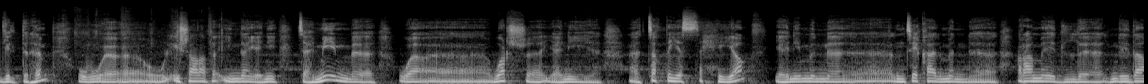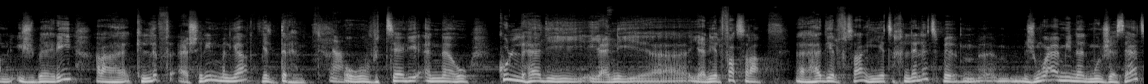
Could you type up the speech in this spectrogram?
ديال الدرهم والإشارة فإن يعني تعميم وورش يعني التغطية الصحية يعني من الانتقال من رميد النظام الإجباري راه كلف 20 مليار ديال الدرهم نعم. وبالتالي أنه كل هذه يعني يعني الفترة هذه الفترة هي تخللت بمجموعه من المنجزات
